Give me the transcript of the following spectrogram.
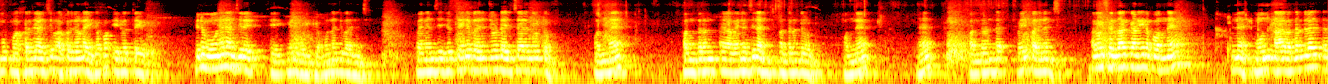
മഹർജ അഞ്ച് മഹർജ കൊണ്ടായിരിക്കും അപ്പോൾ ഇരുപത്തേഴ് കിട്ടും. പിന്നെ മൂന്നിന് അഞ്ചിന് ഇങ്ങനെ കുടിക്കുക മൂന്നഞ്ച് പതിനഞ്ച്. പതിനഞ്ച് ഇരുപത്തേഴിന് പതിനഞ്ച് കൊണ്ട് അരിച്ചാൽ എന്ത് കിട്ടും? ഒന്ന് പന്ത്രണ്ട് പതിനഞ്ചിന് പതിനഞ്ചിൽ അഞ്ച് പന്ത്രണ്ട് കിട്ടും. ഒന്ന് പന്ത്രണ്ട് ബൈ പതിനഞ്ച്. അപ്പോൾ ചെറുതാക്കുകയാണെങ്കിൽ അപ്പോൾ ഒന്ന് പിന്നെ മൂന്ന് നാല് പന്ത്രണ്ടിൽ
